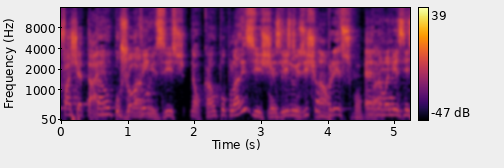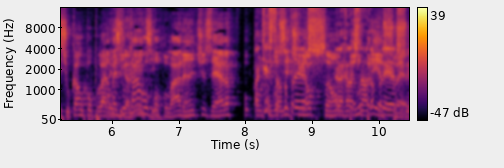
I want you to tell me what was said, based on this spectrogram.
faixa etária. Carro o popular jovem. não existe? Não, carro popular existe. Não O que existe. não existe é o Não. preço popular. É, não, mas não existe. O carro popular Não, mas o antigamente. carro popular antes era porque questão você do tinha preço. opção Era pelo preço. preço, é.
